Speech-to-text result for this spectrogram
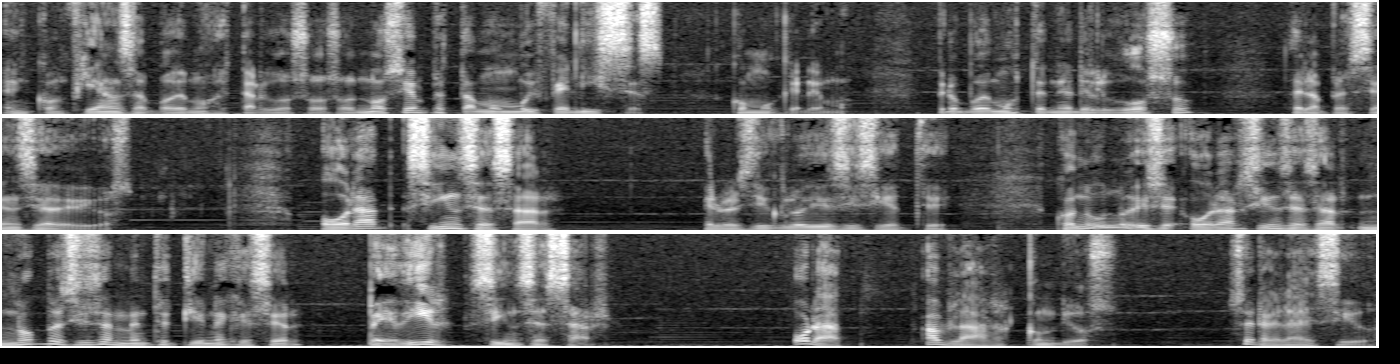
en confianza podemos estar gozosos. No siempre estamos muy felices como queremos, pero podemos tener el gozo de la presencia de Dios. Orad sin cesar, el versículo 17, cuando uno dice orar sin cesar, no precisamente tiene que ser pedir sin cesar. Orad, hablar con Dios, ser agradecidos.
